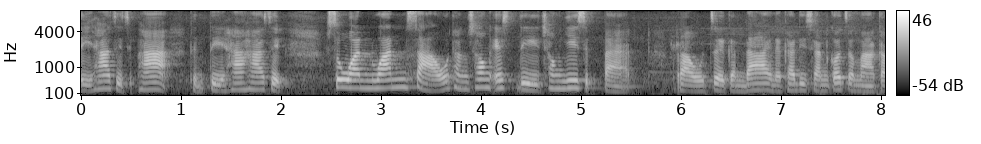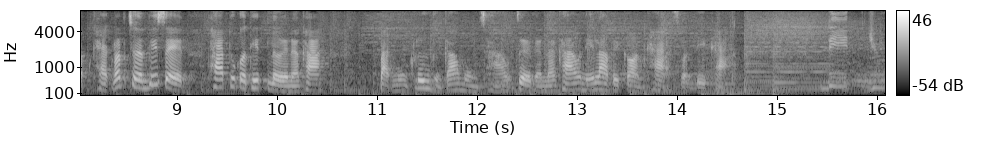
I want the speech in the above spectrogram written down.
ตีห้าสี่สิบห้าถึงตีห้าห้าสิบส่วนวันเสาร์ทางช่อง SD ช่อง 28 เราเจอกันได้นะคะ ดิฉันก็จะมากับแขกรับเชิญพิเศษแทบทุกอาทิตย์เลยนะคะ8โมงครึ่งถึง9โมงเช้าเจอกันนะคะ วันนี้ลาไปก่อนค่ะ สวัสดีค่ะ Did you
